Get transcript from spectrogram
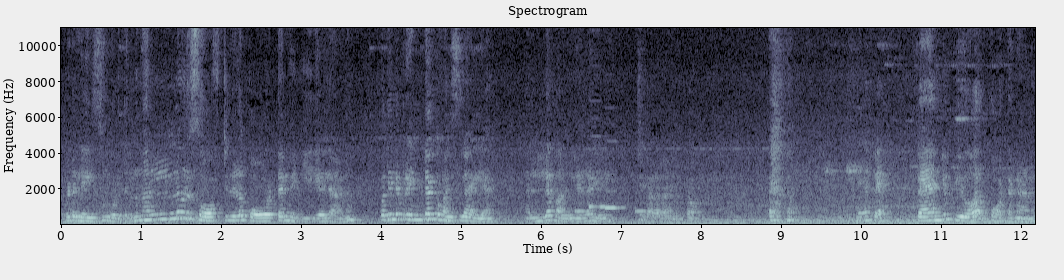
ഇവിടെ ലേസും കൊടുത്തിട്ടുണ്ട്. നല്ലൊരു സോഫ്റ്റിലുള്ള കോട്ടൺ മെറ്റീരിയലാണ് അപ്പോൾ അതിന്റെ പ്രിന്റൊക്കെ മനസ്സിലായില്ല? നല്ല ഭംഗിയുള്ള ലൈറ്റ് കളറാണ് കേട്ടോ പിന്നെ പാന്റ് പ്യുവർ കോട്ടൺ ആണ്.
